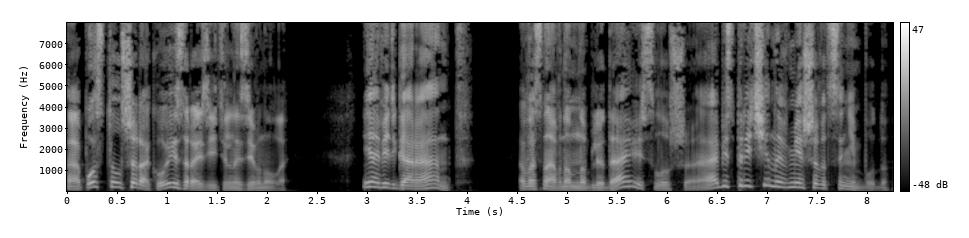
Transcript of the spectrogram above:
Апостол широко и заразительно зевнула. Я ведь гарант. В основном наблюдаю и слушаю, а без причины вмешиваться не буду.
